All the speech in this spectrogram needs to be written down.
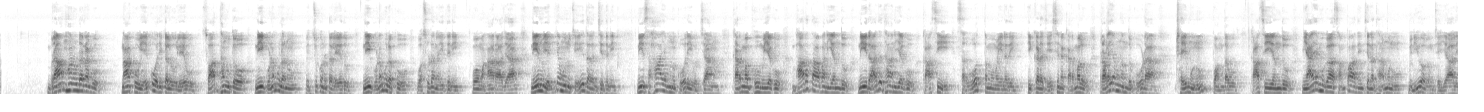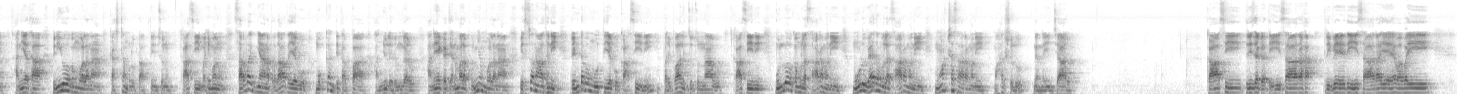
బ్రాహ్మణుడనగు నాకు ఏ కోరికలు లేవు. స్వార్థముతో నీ గుణములను మెచ్చుకొనుటలేదు నీ గుణములకు వసుడనైతిని. ఓ మహారాజా నేను యజ్ఞమును చేయదలంచితిని. నీ సహాయమును కోరి వచ్చాను. కర్మభూమియగు భారతావనియందు నీ రాజధానియగు కాశీ సర్వోత్తమమైనది. ఇక్కడ చేసిన కర్మలు ప్రళయమునందు కూడా క్షయమును పొందవు. కాశీయందు న్యాయముగా సంపాదించిన ధనమును వినియోగం చెయ్యాలి. అన్యథా వినియోగం వలన కష్టములు ప్రాప్తించును. కాశీ మహిమను సర్వజ్ఞాన ప్రదాతయగు ముక్కంటి తప్ప అన్యులెరుంగరు. అనేక జన్మల పుణ్యం వలన విశ్వనాథుని రెండవ మూర్తియగు కాశీని పరిపాలించుచున్నావు. కాశీని ముల్లోకముల సారమని మూడు వేదముల సారమని మోక్షసారమని మహర్షులు నిర్ణయించారు. కాశీ త్రిజగతీసార త్రివేదీసార ఏవ వై.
